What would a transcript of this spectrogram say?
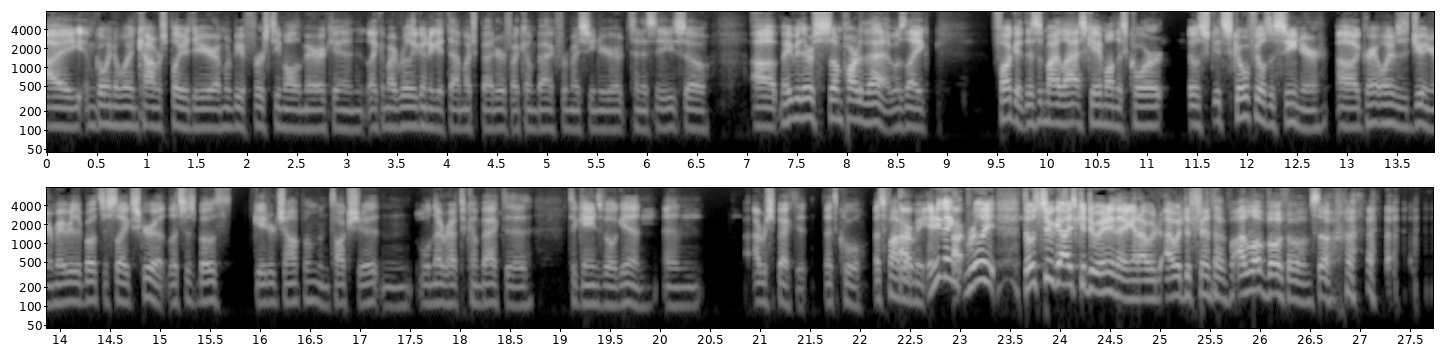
I am going to win Conference Player of the Year. I'm going to be a first team All American. Like, am I really going to get that much better if I come back for my senior year at Tennessee? So, uh, maybe there's some part of that. It was like, fuck it, this is my last game on this court. It was it's Schofield's a senior, uh, Grant Williams is a junior. Maybe they're both just like, screw it, let's just both gator chomp them and talk shit, and we'll never have to come back to to Gainesville again. And I respect it. That's cool. That's fine by me. Anything really, those two guys could do anything, and I would I would defend them. I love both of them. So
